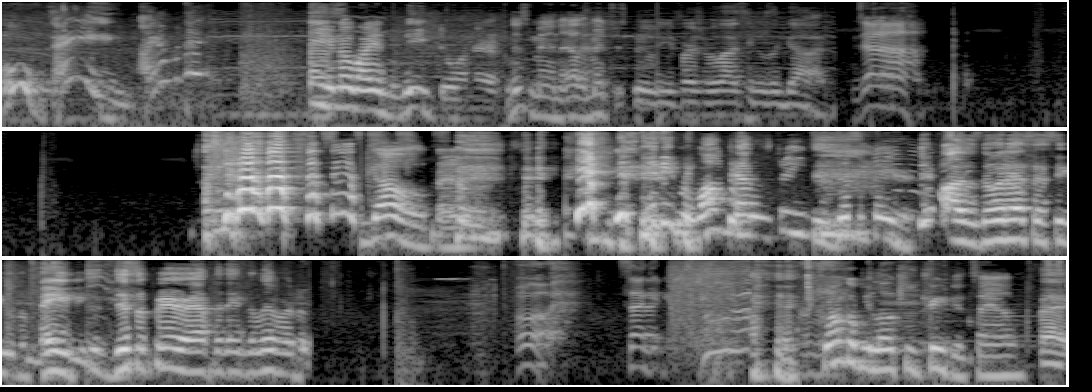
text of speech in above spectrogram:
Oh, dang. I am that. know, ain't nobody in the league doing that. This man in elementary school. When you first realized he was a god. Jenna. Go, bro. Didn't even walk down the street and disappeared. He probably was doing that since he was a baby. Just disappear after they delivered him. Froggle be low key creeping, fam. Right.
